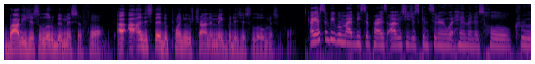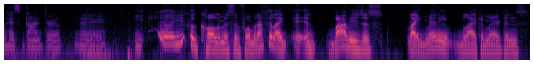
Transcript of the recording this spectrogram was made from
Bobby's just a little bit misinformed. I, I understood the point he was trying to make, but it's just a little misinformed. I guess some people might be surprised, obviously, just considering what him and his whole crew has gone through. You know what I mean? Uh, you could call him misinformed, but I feel like it, it, Bobby's just like many Black Americans.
